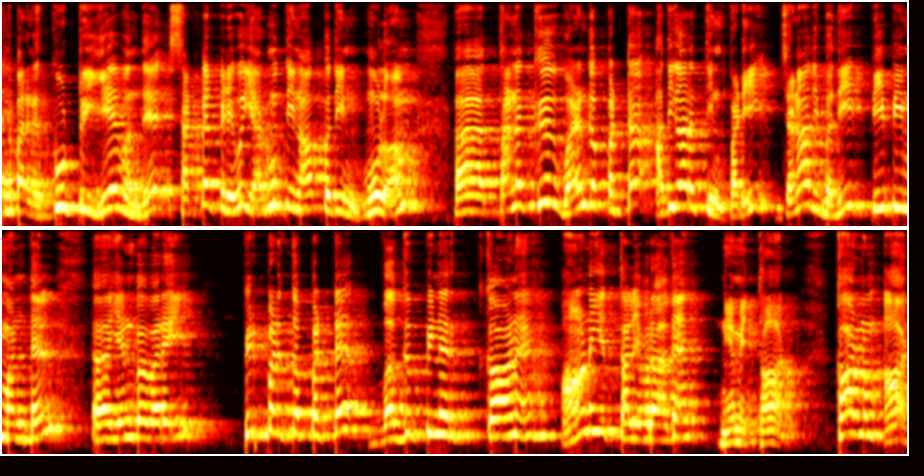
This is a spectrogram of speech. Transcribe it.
இங்க பாருங்க. கூற்று ஏ வந்து சட்டப்பிரிவு இரநூத்தி நாற்பதின் மூலம் தனக்கு வழங்கப்பட்ட அதிகாரத்தின்படி ஜனாதிபதி பிபி மண்டல் என்பவரை பிற்படுத்தப்பட்ட வகுப்பினருக்கான ஆணைய தலைவராக நியமித்தார். காரணம் ஆர்.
